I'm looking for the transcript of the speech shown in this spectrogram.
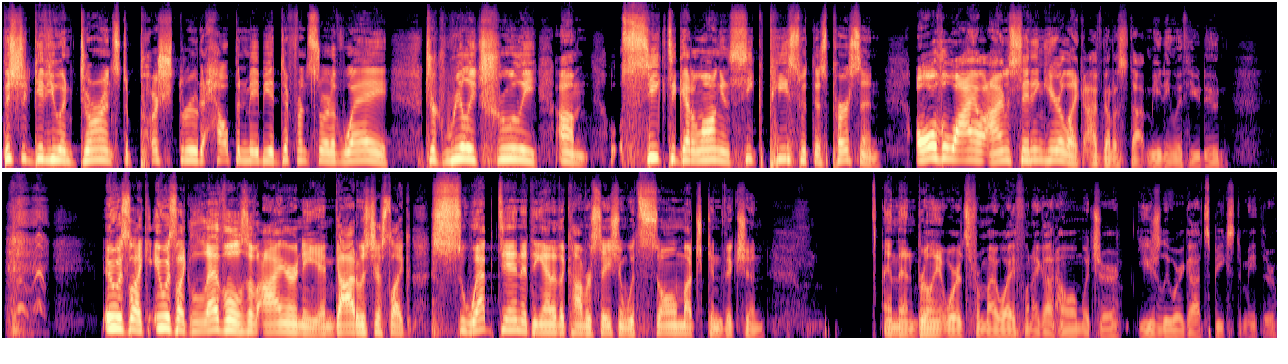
This should give you endurance to push through, to help in maybe a different sort of way, to really truly um, seek to get along and seek peace with this person. All the while I'm sitting here like, I've got to stop meeting with you, dude. it was like it was like levels of irony and god was just like swept in at the end of the conversation with so much conviction and then brilliant words from my wife when I got home, which are usually where God speaks to me through.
